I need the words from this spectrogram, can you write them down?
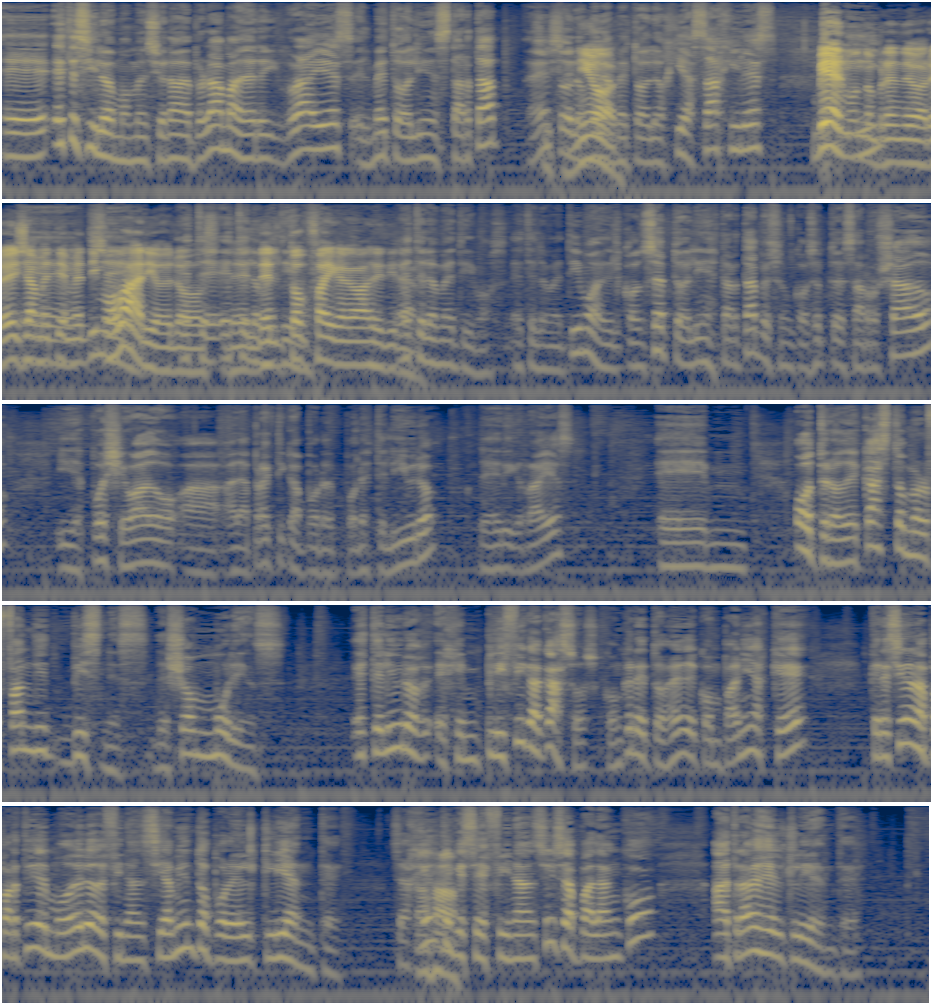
Eh, este sí lo hemos mencionado en el programa de Eric Reyes, el método Lean Startup, eh, Sí, todo lo que es señor. las metodologías ágiles. Bien, mundo Y, emprendedor, ¿eh? ya eh, meti- metimos sí, varios de los, este- este de- lo del metimos. top 5 que acabas de tirar. Este lo metimos, este lo metimos. El concepto de Lean Startup es un concepto desarrollado y después llevado a, a la práctica por, por este libro de Eric Reyes. Eh, otro, de Customer Funded Business, de John Mullins. Este libro ejemplifica casos concretos eh, de compañías que crecieron a partir del modelo de financiamiento por el cliente. O sea, gente Ajá. que se financió y se apalancó a través del cliente.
